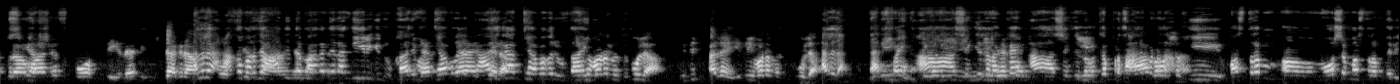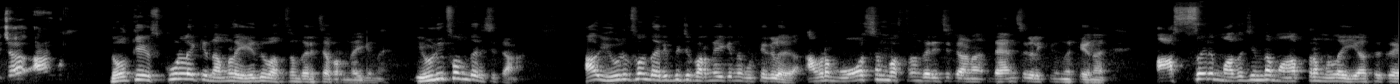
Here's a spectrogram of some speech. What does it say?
അബ്ദുറഹ്മാൻ- പോസ്റ്റ് ചെയ്ത് ഇൻസ്റ്റാഗ്രാം അംഗീകരിക്കുന്നു. കാര്യം ഇവിടെ നിൽക്കൂല. ഇത് അല്ലെ ഇത് ഇവിടെ നിൽക്കൂല. അല്ലല്ല ആശങ്കകളൊക്കെ ആ ആശങ്കകളൊക്കെ ഈ ഈ വസ്ത്രം മോശം വസ്ത്രം ധരിച്ച് ആൺകുട്ടി നോക്കി സ്കൂളിലേക്ക് നമ്മൾ ഏത് വസ്ത്രം ധരിച്ചാ പറഞ്ഞേക്കുന്നത് യൂണിഫോം ധരിച്ചിട്ടാണ്. ആ യൂണിഫോം ധരിപ്പിച്ച് പറഞ്ഞേക്കുന്ന കുട്ടികൾ അവിടെ മോശം വസ്ത്രം ധരിച്ചിട്ടാണ് ഡാൻസ് കളിക്കുന്നതൊക്കെയാണ്. അസൽ മതചിന്ത മാത്രമുള്ള ഇയാൾക്കൊക്കെ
